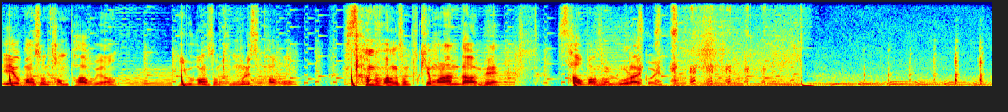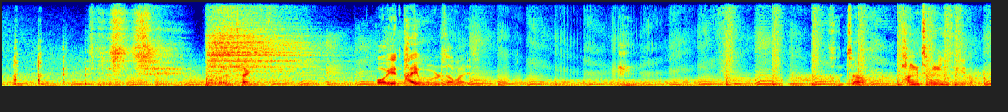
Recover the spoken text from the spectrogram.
1부 방송 던파하고요. 2부 방송 동물의 숲하고 3부 방송 포켓몬 한 다음에 4부 방송 롤할원 어, 얘 다이브를 잡아야지. 진짜 방창 인생이다.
